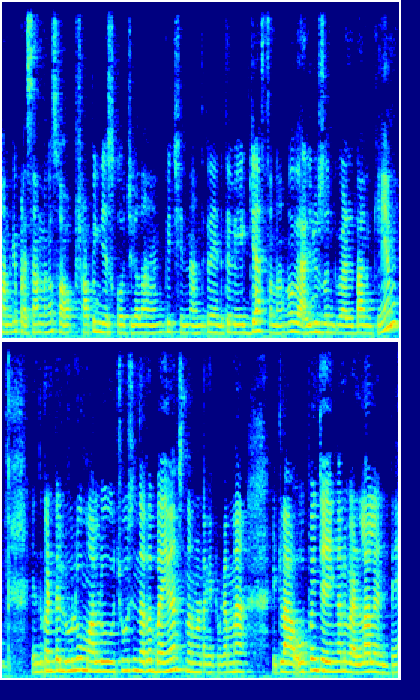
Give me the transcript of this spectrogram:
మనకి ప్రశాంతంగా షాప్ షాపింగ్ చేసుకోవచ్చు కదా అని అనిపించింది. అందుకే నేనైతే వెయిట్ చేస్తున్నాను వాల్యూ జోన్కి వెళ్ళడానికి. ఎందుకంటే లూలు మాలు చూసిన తర్వాత భయం వేస్తుంది అనమాట ఎక్కడికన్నా ఇట్లా ఓపెన్ చేయగానే వెళ్ళాలంటే.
